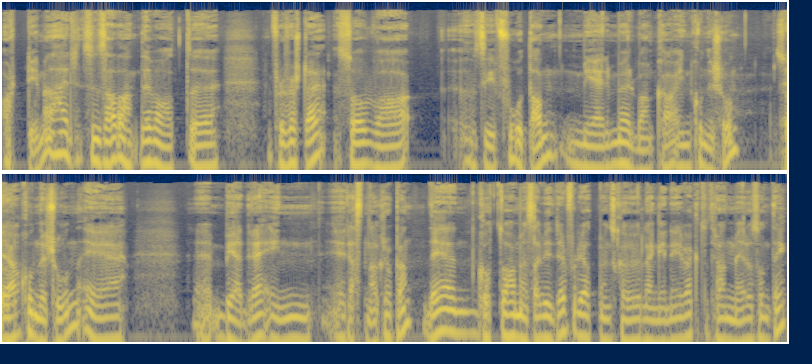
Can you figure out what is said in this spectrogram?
artig med det her, syns jeg, da, det var at uh, for det første så var si, fotene mer mørbanka enn kondisjon. Så Ja. kondisjonen er bedre enn resten av kroppen. Det er godt å ha med seg videre, fordi at man skal jo lenger ned i vekt og trene mer og sånne ting.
